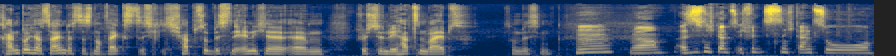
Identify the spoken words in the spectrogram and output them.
Kann durchaus sein, dass das noch wächst. Ich, ich habe so ein bisschen ähnliche ähm, Christian Lee Hudson Vibes, so ein bisschen. Hm, ja. Es ist nicht ganz, ich finde es nicht ganz so.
